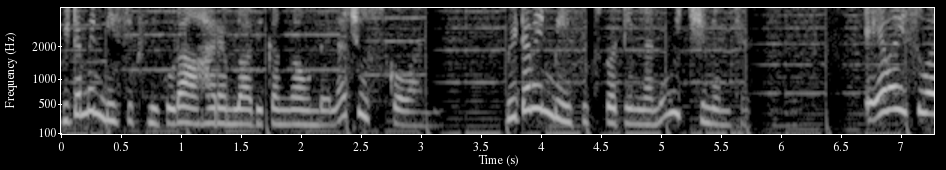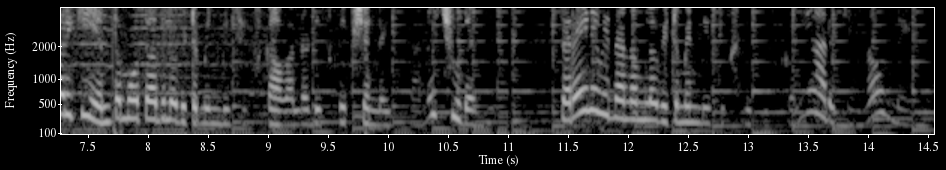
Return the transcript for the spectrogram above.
విటమిన్ బి సిక్స్ని కూడా ఆహారంలో అధికంగా ఉండేలా చూసుకోవాలి. విటమిన్ బి సిక్స్ ప్రోటీన్లను విచ్ఛిన్నం చేస్తుంది. ఏ వయసు వారికి ఎంత మోతాదులో విటమిన్ బి సిక్స్ కావాలో డిస్క్రిప్షన్లో ఇస్తాను. చూడండి. సరైన విధానంలో విటమిన్ బి సిక్స్ని తీసుకొని ఆరోగ్యంగా ఉండండి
